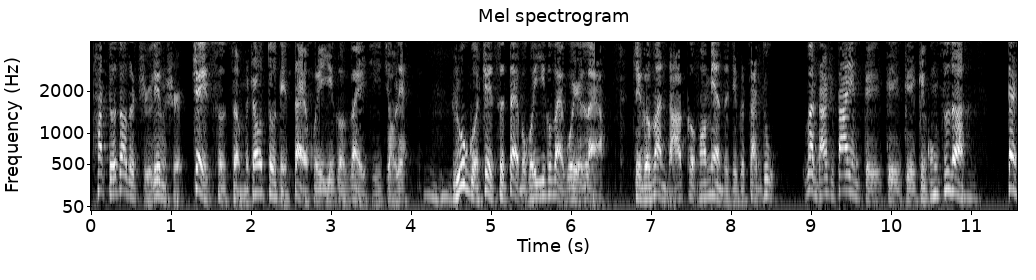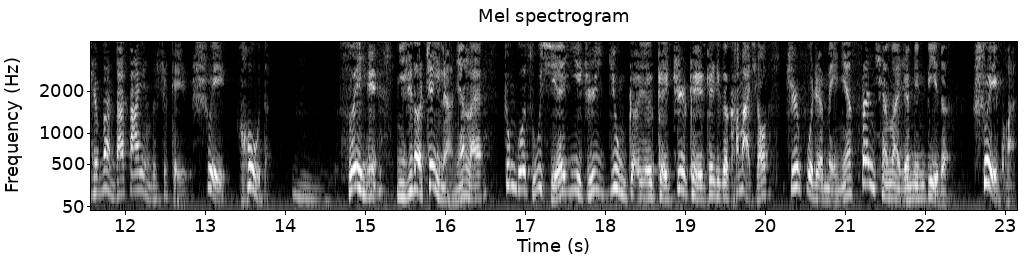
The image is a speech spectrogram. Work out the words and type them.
他得到的指令是：这次怎么着都得带回一个外籍教练。如果这次带不回一个外国人来啊，这个万达各方面的这个赞助，万达是答应给给给给工资的，但是万达答应的是给税后的。嗯。所以你知道这两年来，中国足协一直用给给支给给这个卡马乔支付着每年三千万人民币的税款，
